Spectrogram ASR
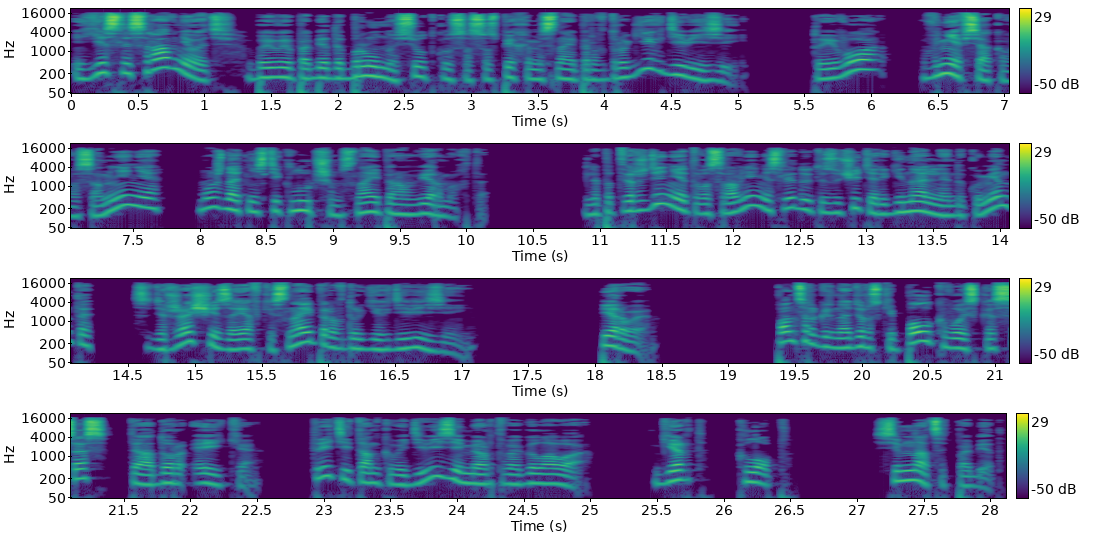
Если сравнивать боевые победы Бруно Сюткуса с успехами снайперов других дивизий, то его, вне всякого сомнения, можно отнести к лучшим снайперам Вермахта. Для подтверждения этого сравнения следует изучить оригинальные документы, содержащие заявки снайперов других дивизий. Первое. Панцергренадерский полк войск СС Теодор Эйке. 3-й танковой дивизии Мертвая голова. Герт Клоп. 17 побед.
